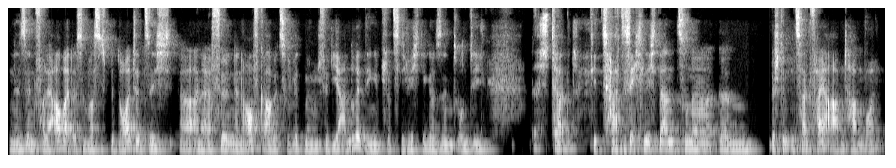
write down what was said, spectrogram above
eine sinnvolle Arbeit ist und was es bedeutet, sich äh, einer erfüllenden Aufgabe zu widmen und für die andere Dinge plötzlich wichtiger sind und die, ta die tatsächlich dann zu einer ähm, bestimmten Zeit Feierabend haben wollen.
